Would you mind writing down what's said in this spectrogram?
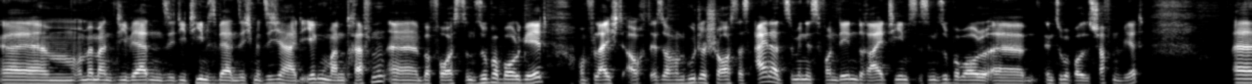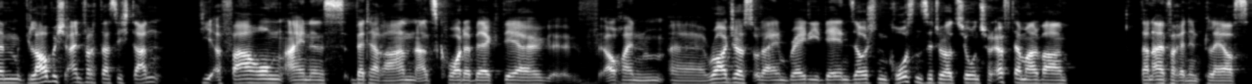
ähm, und wenn man, die werden, die Teams werden sich mit Sicherheit irgendwann treffen, äh, bevor es zum Super Bowl geht. Und vielleicht auch, ist auch eine gute Chance, dass einer zumindest von den drei Teams es im Super Bowl, äh, im Super Bowl schaffen wird. Ähm, Glaube ich einfach, dass ich dann die Erfahrung eines Veteranen als Quarterback, der äh, auch ein äh, Rogers oder ein Brady, der in solchen großen Situationen schon öfter mal war, dann einfach in den Playoffs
